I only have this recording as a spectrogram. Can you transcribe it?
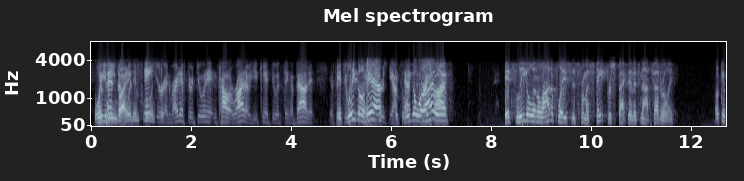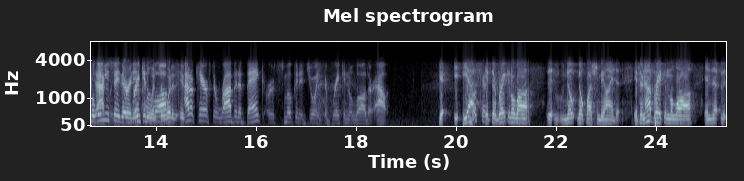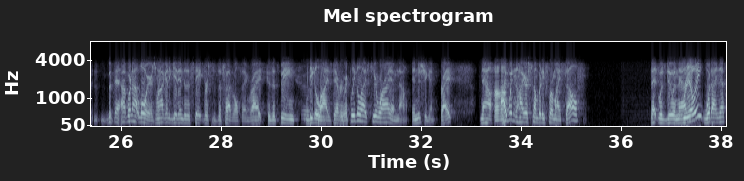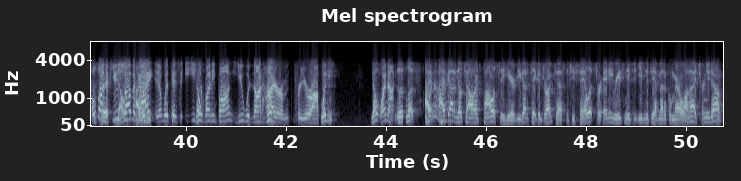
What do you Depends mean by on an what State influencer? you're in, right? If they're doing it in Colorado, you can't do a thing about it. If It's legal it here. Jersey, It's legal where right I by. Live. It's legal in a lot of places from a state perspective. It's not federally. Okay, but when you say they're an breaking the influencer, law, what is if, I don't care if they're robbing a bank or smoking a joint. They're breaking the law. They're out. Y- y- Yes, Okay. if they're breaking the law, uh, no no question behind it. If they're not breaking the law, and that, but the, we're not lawyers, we're not going to get into the state versus the federal thing, right? Because it's being legalized everywhere. It's legalized here where I am now in Michigan, right? Now Uh-huh. I wouldn't hire somebody for myself that was doing that. Really? Would I necessarily? hold on, if you no, saw the guy with his Easter Nope. bunny bong, you would not hire him for your office. Wouldn't. Nope. Why not? Look, look Why I, not? I've got a no tolerance policy here. You got to take a drug test. If you fail it for any reason, if, even if you have medical marijuana, I turn you down.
